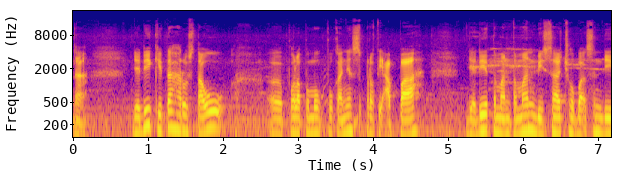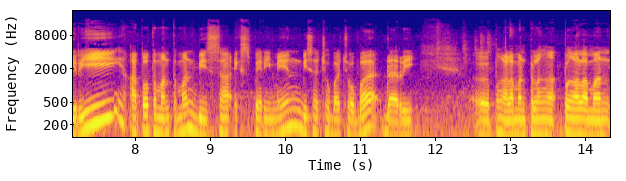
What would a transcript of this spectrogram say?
Nah, jadi kita harus tahu eh, pola pemupukannya seperti apa. Jadi teman-teman bisa coba sendiri atau teman-teman bisa eksperimen, bisa coba-coba dari eh, pengalaman pengalaman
